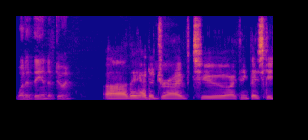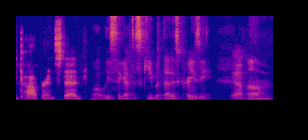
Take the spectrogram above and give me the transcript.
What did they end up doing? Uh, they had to drive to. I think they skied Copper instead. Well, at least they got to ski, but that is crazy. Yeah. Um,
